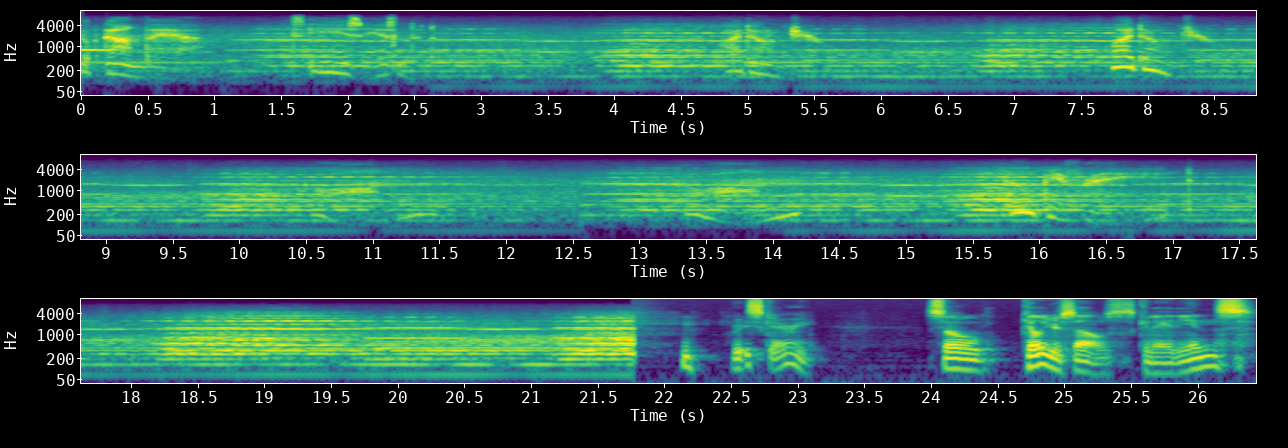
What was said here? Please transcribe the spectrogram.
Look down there. It's easy, isn't it? Why don't you? Why don't you? Go on. Go on. Don't be afraid. Pretty scary. So kill yourselves, Canadians.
